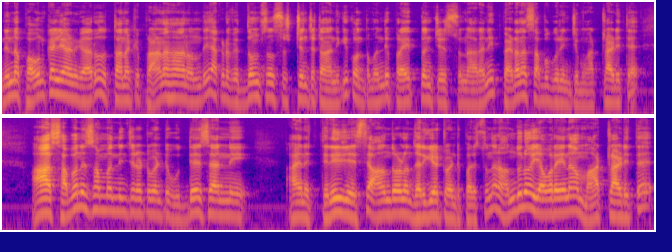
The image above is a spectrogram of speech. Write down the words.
నిన్న పవన్ కళ్యాణ్ గారు తనకి ప్రాణహాని ఉంది అక్కడ విధ్వంసం సృష్టించడానికి కొంతమంది ప్రయత్నం చేస్తున్నారని పెడన సభ గురించి మాట్లాడితే ఆ సభని సంబంధించినటువంటి ఉద్దేశాన్ని ఆయన తెలియజేస్తే ఆందోళన జరిగేటువంటి పరిస్థితి అందులో ఎవరైనా మాట్లాడితే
